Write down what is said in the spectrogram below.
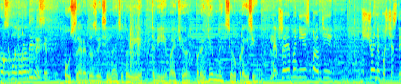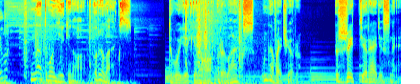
просимо до родини, син. У середу з 18-ї твій вечір приємних сюрпризів. Невже мені справді щойно пощастило? На твоє кіно Релакс. Твоє кіно Релакс на вечір. Життєрадісне.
